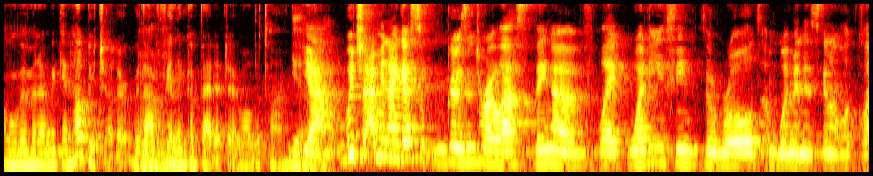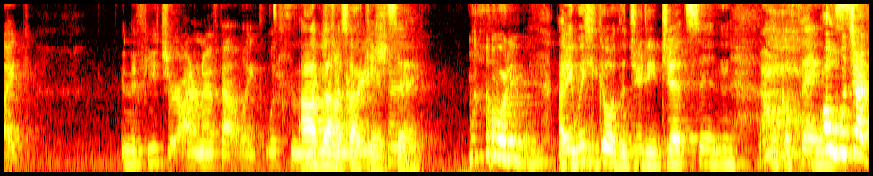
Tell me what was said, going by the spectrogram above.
among women, and we can help each other without feeling competitive all the time. Yeah. Yeah, which I mean, I guess goes into our last thing of like, what do you think the role of women is going to look like in the future? I don't know if that like looks in the I'll be next honest, I can't say. what do you mean? I mean, we could go with the Judy Jetson look of things. Oh, which I've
